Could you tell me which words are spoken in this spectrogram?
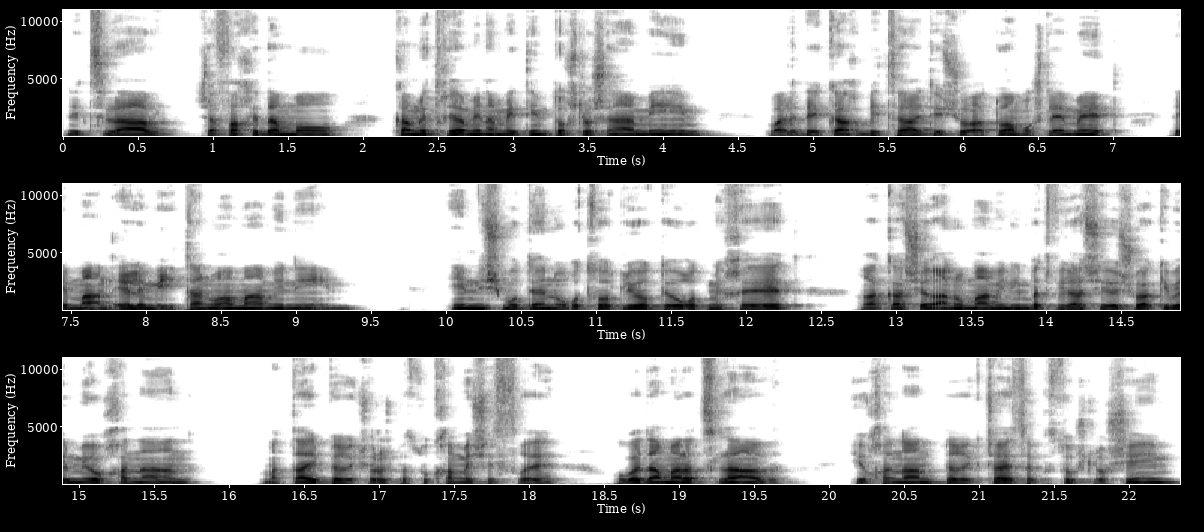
נצלב, שפך את דמו, קם לתחייה מן המתים תוך שלושה ימים, ועל ידי כך ביצע את ישועתו המושלמת למען אלה מאיתנו המאמינים. אם נשמותינו רוצות להיות טהורות מחטא, רק כאשר אנו מאמינים בטבילה שישוע קיבל מיוחנן, מתי פרק 3 פסוק 15, ובדם על הצלב, יוחנן פרק 19 פסוק 30,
